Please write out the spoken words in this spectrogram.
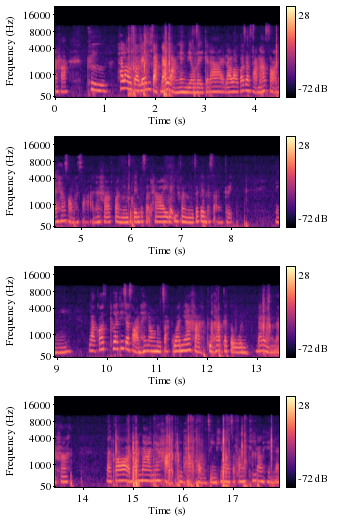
นะคะ คือถ้าเราจะเล่นจากด้านหลังอย่างเดียวเลยก็ได้ แล้วเราก็จะสามารถสอนได้ทั้งสองภาษานะคะ ฝั่งหนึ่งจะเป็นภาษาไทย และอีกฝั่งหนึ่งจะเป็นภาษาอังกฤษ อย่างนี้ แล้วก็เพื่อที่จะสอนให้น้องรู้จักว่าเนี่ยค่ะ คือภาพการ์ตูนด้านหลังนะคะ แล้วก็ด้านหน้าเนี่ยค่ะ คือภาพของจริงที่เราจะต้องที่เราเห็นได้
